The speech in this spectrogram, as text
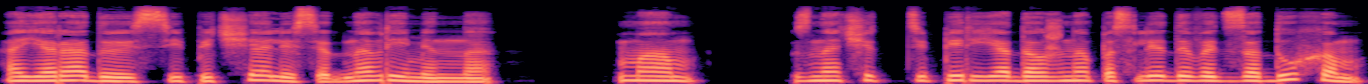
а я радуюсь и печалюсь одновременно. «Мам, значит, теперь я должна последовать за духом?»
